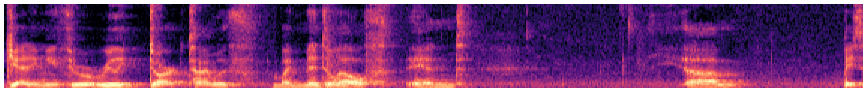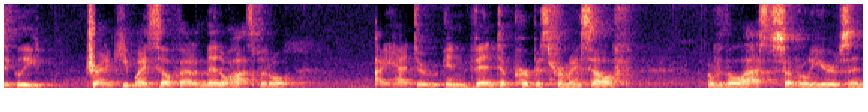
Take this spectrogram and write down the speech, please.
getting me through a really dark time with my mental health and um, basically trying to keep myself out of the mental hospital, I had to invent a purpose for myself over the last several years, and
